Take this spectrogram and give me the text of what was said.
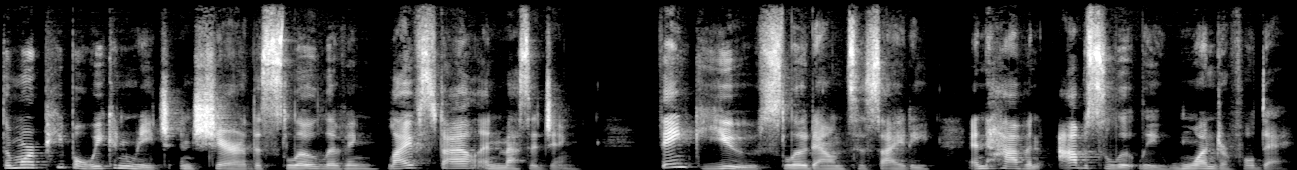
the more people we can reach and share the slow living lifestyle and messaging. Thank you, Slow Down Society, and have an absolutely wonderful day.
